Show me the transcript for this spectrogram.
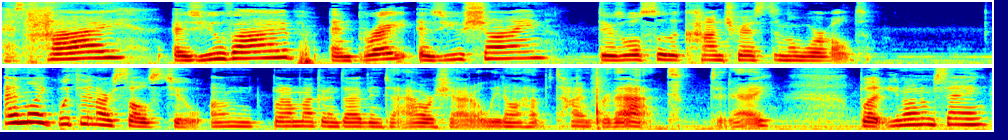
As high as you vibe and bright as you shine, there's also the contrast in the world. And like within ourselves too. Um, but I'm not going to dive into our shadow. We don't have the time for that today. But you know what I'm saying?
